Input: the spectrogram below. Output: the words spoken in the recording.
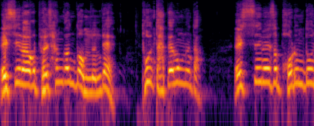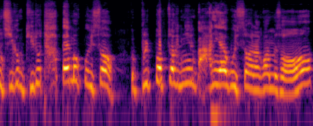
SM하고 별 상관도 없는데 돈 다 빼먹는다. SM에서 버는 돈 지금 뒤로 다 빼먹고 있어. 그 불법적인 일 많이 하고 있어. 라고 하면서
